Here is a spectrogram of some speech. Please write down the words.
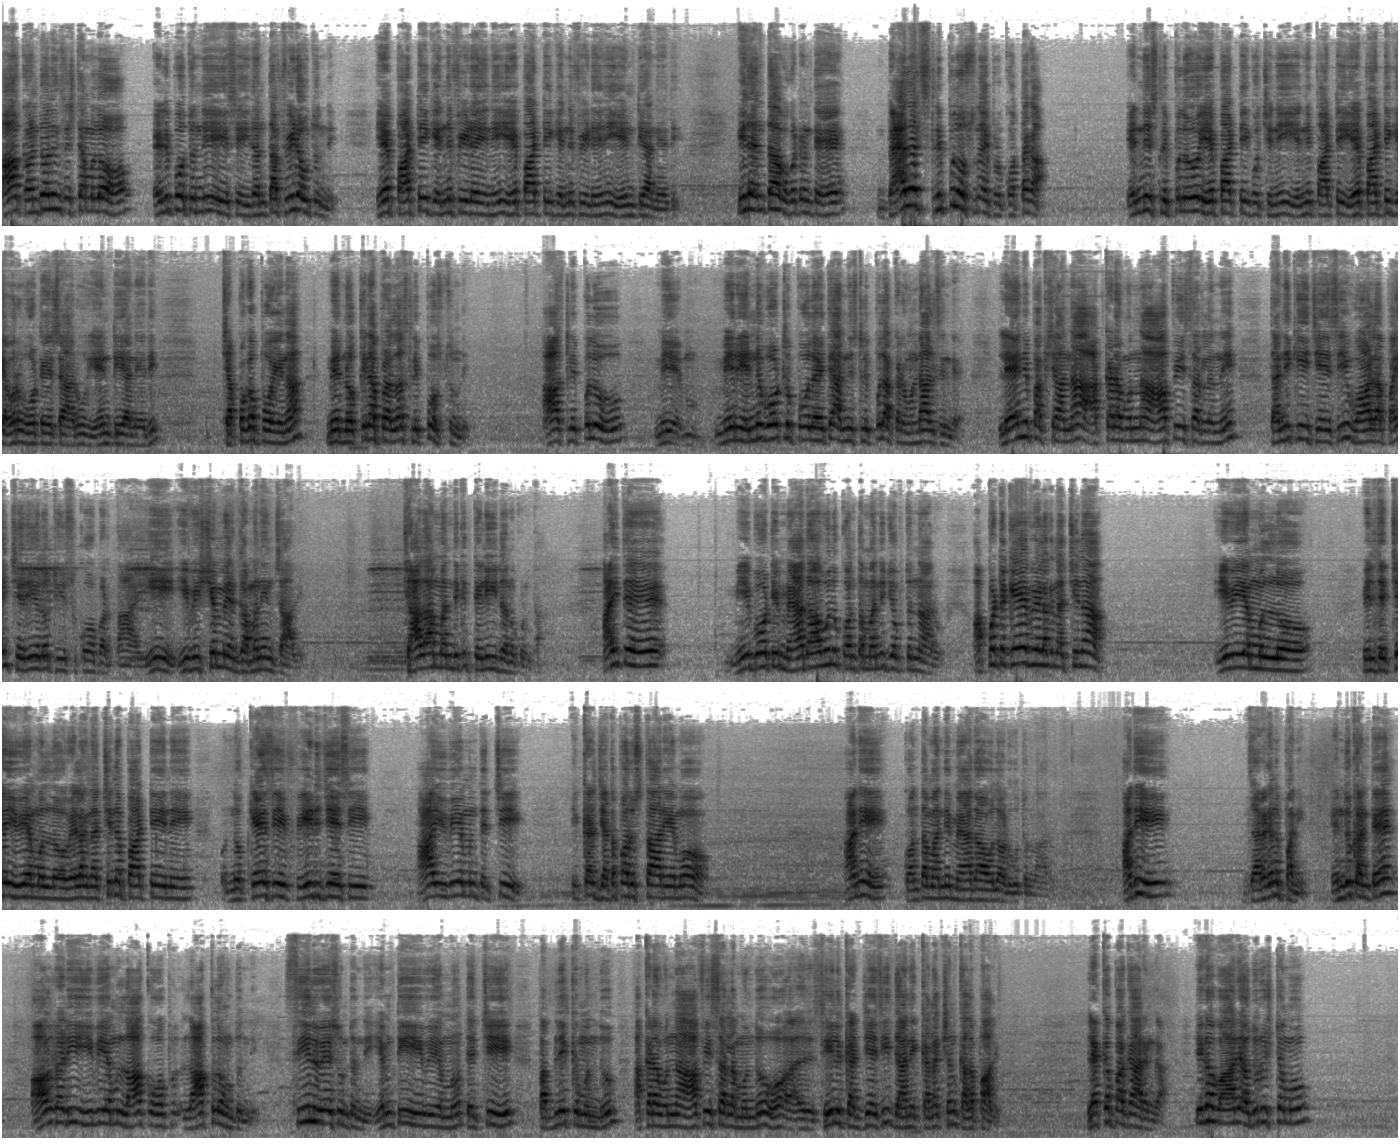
ఆ కంట్రోలింగ్ సిస్టంలో వెళ్ళిపోతుంది. ఇదంతా ఫీడ్ అవుతుంది. ఏ పార్టీకి ఎన్ని ఫీడ్ అయినాయి? ఏ పార్టీకి ఎన్ని ఫీడ్ అయినాయి? ఏంటి అనేది. ఇదంతా ఒకటి ఉంటే బ్యాలెట్ స్లిప్పులు వస్తున్నాయి ఇప్పుడు కొత్తగా. ఎన్ని స్లిప్పులు ఏ పార్టీకి వచ్చినాయి ఎన్ని పార్టీ ఏ పార్టీకి ఎవరు ఓటేశారు ఏంటి అనేది చెప్పకపోయినా మీరు నొక్కినప్పుడల్లా స్లిప్ వస్తుంది. ఆ స్లిప్పులు మీ మీరు ఎన్ని ఓట్లు పోలైతే అన్ని స్లిప్పులు అక్కడ ఉండాల్సిందే. లేని పక్షాన అక్కడ ఉన్న ఆఫీసర్లని తనిఖీ చేసి వాళ్ళపై చర్యలు తీసుకోబడతాయి. ఈ విషయం మీరు గమనించాలి. చాలామందికి తెలియదు అనుకుంటా. అయితే మీ బోటి మేధావులు కొంతమంది చెబుతున్నారు. అప్పటికే వీళ్ళకి నచ్చిన ఈవీఎంల్లో వీళ్ళు తెచ్చే ఈవీఎంల్లో వీళ్ళకి నచ్చిన పార్టీని నొక్కేసి ఫీడ్ చేసి ఆ ఈవీఎంని తెచ్చి ఇక్కడ జతపరుస్తారేమో అని కొంతమంది మేధావులు అడుగుతున్నారు. అది జరగని పని. ఎందుకంటే ఆల్రెడీ ఈవీఎం లాక్ ఓప్ లాక్లో ఉంటుంది. సీల్ వేసి ఉంటుంది. ఎంటీ ఈవీఎం తెచ్చి పబ్లిక్ ముందు అక్కడ ఉన్న ఆఫీసర్ల ముందు ఓ- సీల్ కట్ చేసి దానికి కనెక్షన్ కలపాలి. లెక్క ప్రకారంగా. ఇక వారి అదృష్టము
